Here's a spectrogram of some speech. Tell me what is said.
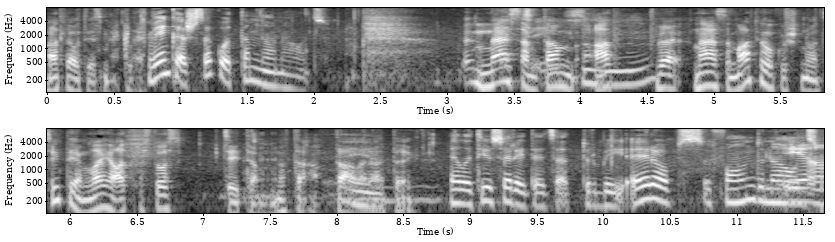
atļauties meklēt. Vienkārši sakot, tam nav naudas. Nesam tam atve, nesam atvilkuši no citiem, lai atrastos citam. Nu tā, tā varētu teikt. Elīt, jūs arī teicāt, tur bija Eiropas fondu naudas, jā.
